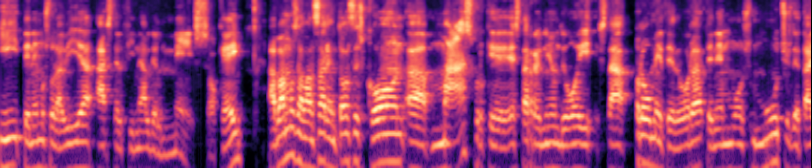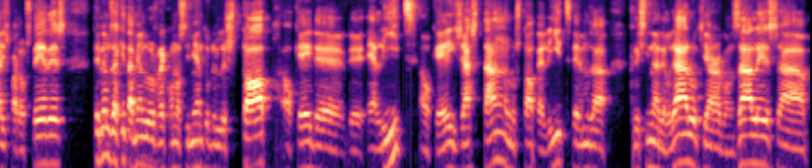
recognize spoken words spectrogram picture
y tenemos todavía hasta el final del mes, ¿ok? Ah, vamos a avanzar entonces con uh, más, porque esta reunión de hoy está prometedora, tenemos muchos detalles para ustedes. Tenemos aquí también los reconocimientos de los top, ¿ok? De, Elite, ¿ok? Están en los top Elite. Tenemos a Cristina Delgado, Kiara González, a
